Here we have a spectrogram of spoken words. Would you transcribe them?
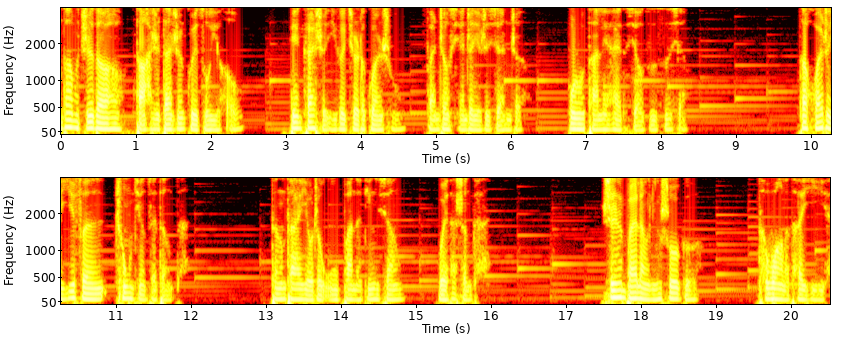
他们知道他还是单身贵族以后，便开始一个劲儿的灌输“反正闲着也是闲着，不如谈恋爱”的小资思想。他怀着一份憧憬在等待，等待有着无伴的丁香为他盛开。诗人白朗宁说过：“他望了他一眼，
